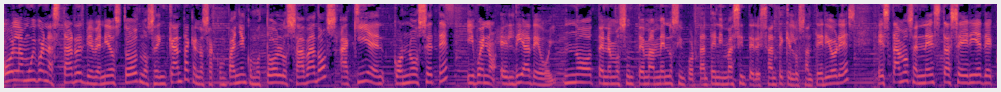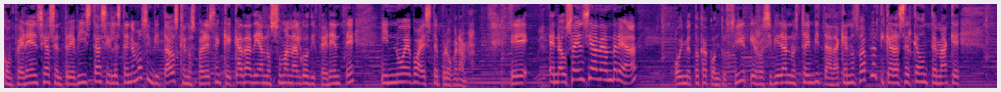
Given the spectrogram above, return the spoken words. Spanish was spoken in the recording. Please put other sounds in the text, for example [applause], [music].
Hola, muy buenas tardes, bienvenidos todos. Nos encanta que nos acompañen como todos los sábados aquí en Conócete. Y bueno, el día de hoy no tenemos un tema menos importante ni más interesante que los anteriores. Estamos en esta serie de conferencias, entrevistas y les tenemos invitados que nos parecen que cada día nos suman algo diferente y nuevo a este programa. Eh, en ausencia de Andrea, hoy me toca conducir y recibir a nuestra invitada que nos va a platicar acerca de un tema que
